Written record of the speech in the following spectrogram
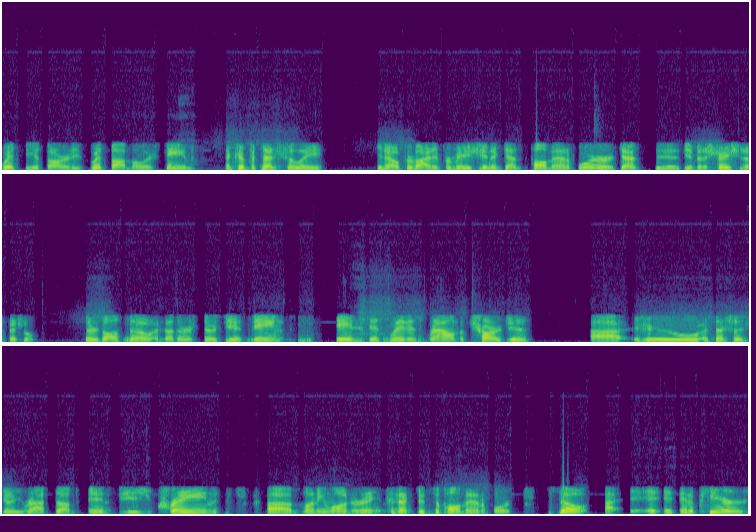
with the authorities, with Bob Mueller's team, and could potentially, you know, provide information against Paul Manafort or against the, the administration officials. There's also another associate named in this latest round of charges uh, who essentially is going to be wrapped up in the Ukraine uh, money laundering connected to Paul Manafort. So I, it, it appears,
